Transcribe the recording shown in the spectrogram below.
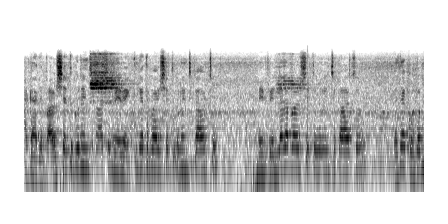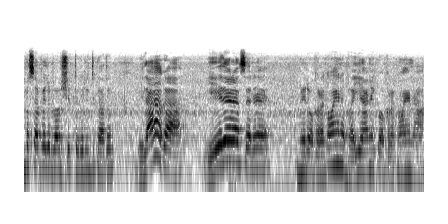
అంటే అది భవిష్యత్తు గురించి కావచ్చు మీ వ్యక్తిగత భవిష్యత్తు గురించి కావచ్చు మీ పిల్లల భవిష్యత్తు గురించి కావచ్చు లేదా కుటుంబ సభ్యుల భవిష్యత్తు గురించి కాదు. ఇలాగా ఏదైనా సరే మీరు ఒక రకమైన భయానికి ఒక రకమైన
